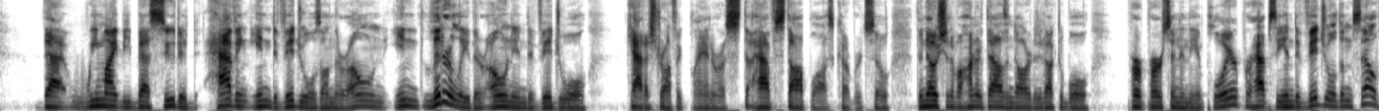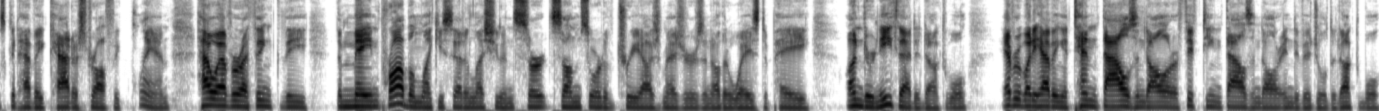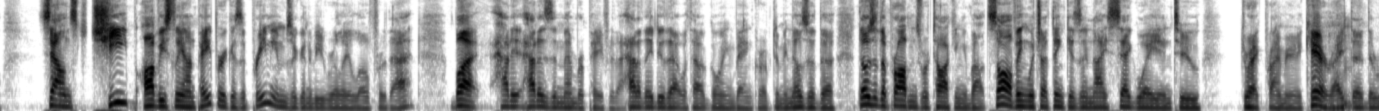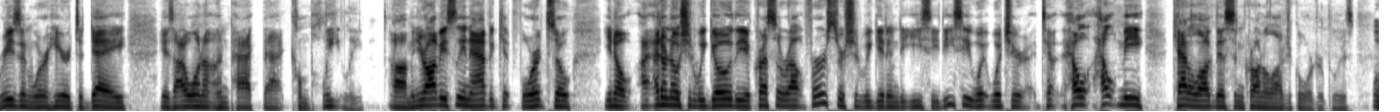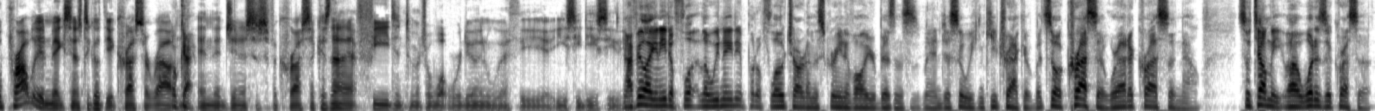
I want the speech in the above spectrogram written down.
that we might be best suited having individuals on their own in literally their own individual catastrophic plan or st- have stop loss coverage. So the notion of a $100,000 deductible per person in the employer, perhaps the individual themselves could have a catastrophic plan. However, I think the the main problem like you said unless you insert some sort of triage measures and other ways to pay underneath that deductible, everybody having a $10,000 or $15,000 individual deductible sounds cheap, obviously on paper, because the premiums are going to be really low for that. But how do, how does the member pay for that? How do they do that without going bankrupt? I mean, those are the those are the problems we're talking about solving, which I think is a nice segue into direct primary care. Right. Mm-hmm. The the reason we're here today is I want to unpack that completely. Um, and you're obviously an advocate for it. So, you know, I, I don't know, should we go the Acressa route first or should we get into ECDC? What, what's your, t- help, help me catalog this in chronological order, please. Well, probably it makes sense to go the Acressa route Okay. and, and the genesis of Acressa because now that feeds into much of what we're doing with the uh, ECDC. I feel like I need a flow, we need to put a flow chart on the screen of all your businesses, man, just so we can keep track of it. But so Acressa, we're at Acressa now. So tell me, uh, what is Acressa?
